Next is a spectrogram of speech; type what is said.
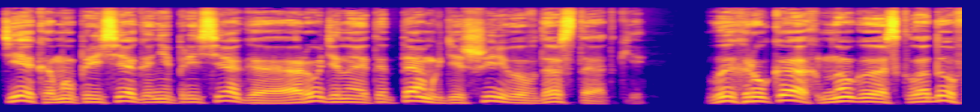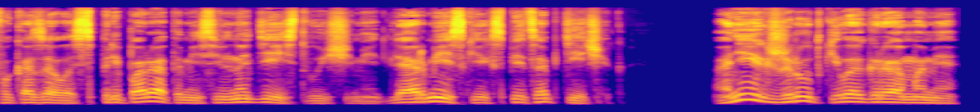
Те, кому присяга не присяга, а родина — это там, где ширево в достатке. В их руках много складов оказалось с препаратами сильнодействующими для армейских спецаптечек. Они их жрут килограммами,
